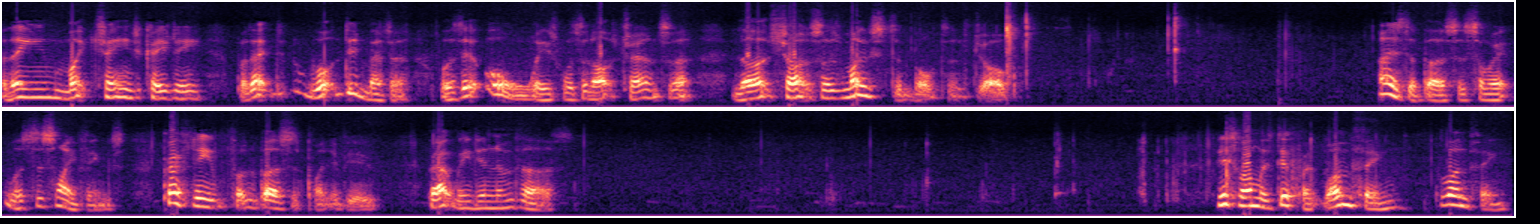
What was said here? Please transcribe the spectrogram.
A name might change occasionally, but that what did matter was there always was an arch chancellor, and the arch chancellor's most important job. As the bursar saw it, was to sign things, preferably from the bursar's point of view, without reading them first. This one was different. One thing, one thing,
